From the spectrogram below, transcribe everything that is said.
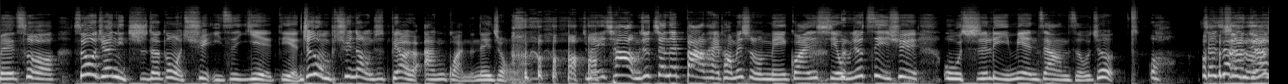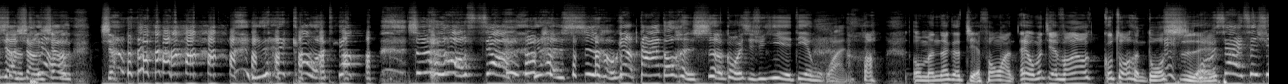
没错，所以我觉得你值得跟我去一次夜店，就是我们去那种就是不要有安管的那种，没差，我们就站在吧台旁边，什么没关系，我们就自己去舞池里面这样子，我就哇，像这样子，你想想象，想，你在看我跳，是不是很好笑？你很适合，我跟你讲，大家都很适合跟我一起去夜店玩。我们那个解封完，哎、欸，我们解封要做很多事、欸，哎、欸，我们下一次去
